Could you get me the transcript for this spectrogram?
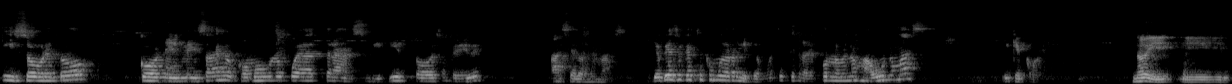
y sobre todo con el mensaje o cómo uno pueda transmitir todo eso que vive hacia los demás. Yo pienso que esto es como una religión, uno tiene que traer por lo menos a uno más y que corre. No, y, y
